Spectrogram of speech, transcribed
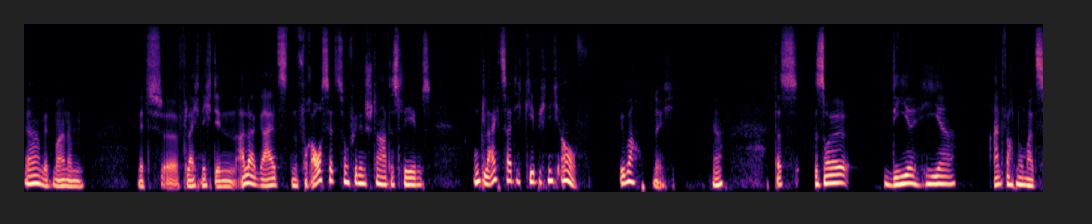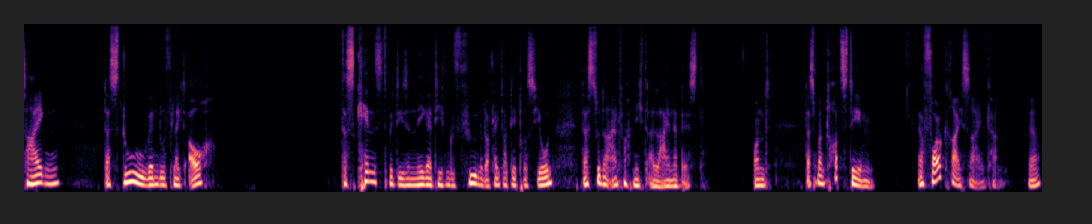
ja, mit meinem, mit äh, vielleicht nicht den allergeilsten Voraussetzungen für den Start des Lebens und gleichzeitig gebe ich nicht auf. Überhaupt nicht. Ja. Das soll dir hier einfach nur mal zeigen, dass du, wenn du vielleicht auch das kennst mit diesen negativen Gefühlen oder vielleicht auch Depressionen, dass du da einfach nicht alleine bist. Und dass man trotzdem erfolgreich sein kann. Ja?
